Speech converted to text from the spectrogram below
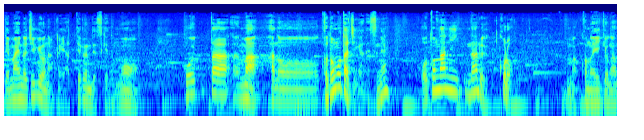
出前の授業なんかやってるんですけどもこういった、まあ、あの子どもたちがですね大人になる頃、まあ、この影響が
